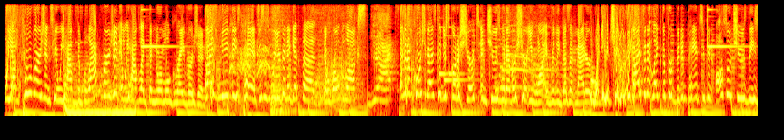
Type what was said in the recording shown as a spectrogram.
We have two versions here. We have the black version and we have like the normal gray version. You guys need these pants. This is where you're gonna get the, the Roblox. Yacht. And then of course you guys can just go to shirts and choose whatever shirt you want. It really doesn't matter what you choose. If you guys didn't like the forbidden pants, you can also choose these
